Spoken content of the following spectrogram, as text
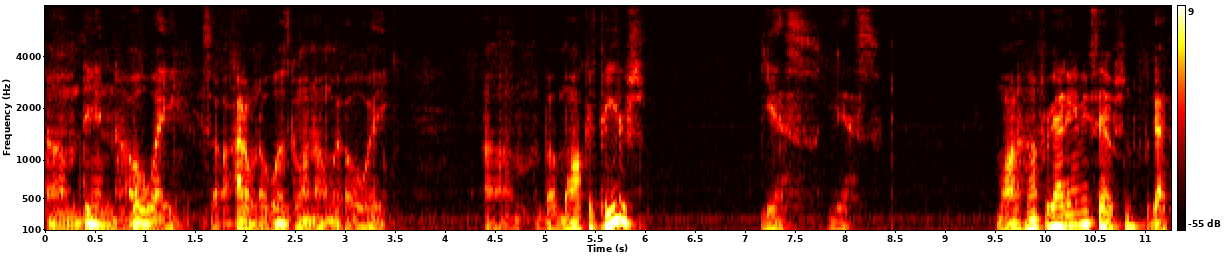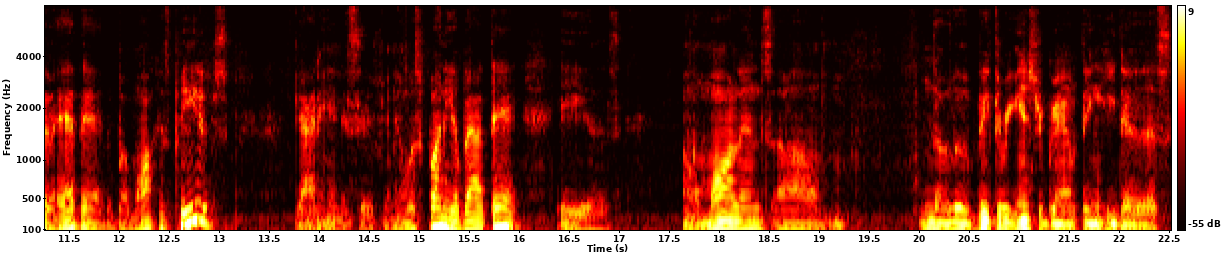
um, than Oweh. So I don't know what's going on with Oweh. Um, but Marcus Peters, yes, yes. Marlon Humphrey got an interception. Forgot to add that. But Marcus Peters got an interception. And what's funny about that is on Marlon's um, you know, little victory Instagram thing he does.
